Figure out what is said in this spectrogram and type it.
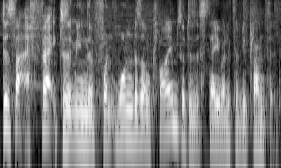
does that affect, does it mean the front wanders on climbs or does it stay relatively planted?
